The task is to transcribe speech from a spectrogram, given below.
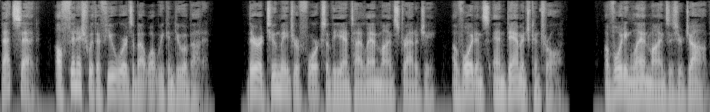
That said, I'll finish with a few words about what we can do about it. There are two major forks of the anti landmine strategy avoidance and damage control. Avoiding landmines is your job.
